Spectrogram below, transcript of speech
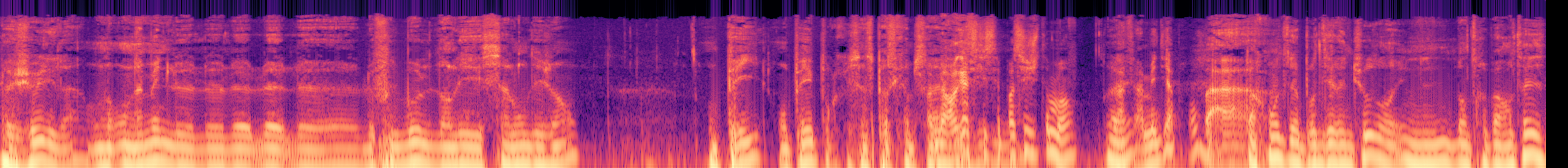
Le jeu, il est là. On, amène le, le, le, football dans les salons des gens. On paye, on paye pour que ça se passe comme ça. Mais regarde ce qui s'est passé justement. Ouais. Média bah... Par contre, pour dire une chose, une, entre parenthèses,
